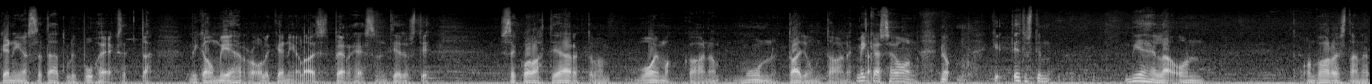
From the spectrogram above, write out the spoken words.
Keniassa tämä tuli puheeksi, että mikä on miehen rooli kenialaisessa perheessä, niin tietysti se kolahti äärettömän voimakkaana mun tajuntaan. Että, mikä se on? No tietysti miehellä on, on vaarallista aina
